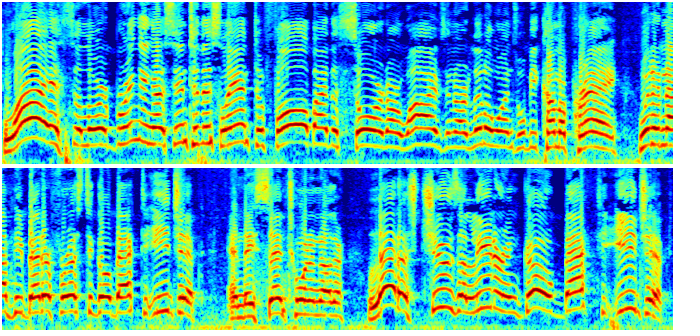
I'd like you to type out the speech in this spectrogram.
Why is the Lord bringing us into this land to fall by the sword? Our wives and our little ones will become a prey. Would it not be better for us to go back to Egypt? And they said to one another, Let us choose a leader and go back to Egypt.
